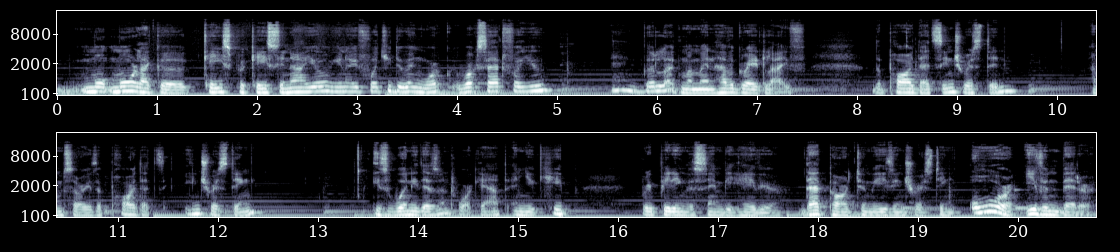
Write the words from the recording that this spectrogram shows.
more, more like a case per case scenario. You know, if what you're doing work works out for you, yeah, good luck, my man. Have a great life. The part that's interesting, I'm sorry, the part that's interesting is when it doesn't work out and you keep repeating the same behavior. That part to me is interesting, or even better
